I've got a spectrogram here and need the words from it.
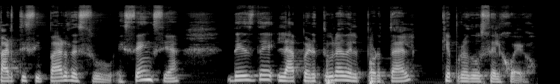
participar de su esencia desde la apertura del portal que produce el juego.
